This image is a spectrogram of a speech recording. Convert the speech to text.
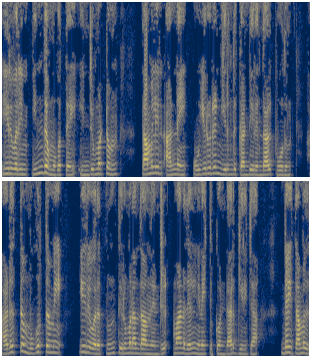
இருவரின் இந்த முகத்தை இன்று மட்டும் தமிழின் அன்னை உயிருடன் இருந்து கண்டிருந்தால் போதும். அடுத்த முகூர்த்தமே இருவருக்கும் திருமணம்தான் என்று மனதில் நினைத்து கொண்டார் கிரிஜா. டேய் தமிழ்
